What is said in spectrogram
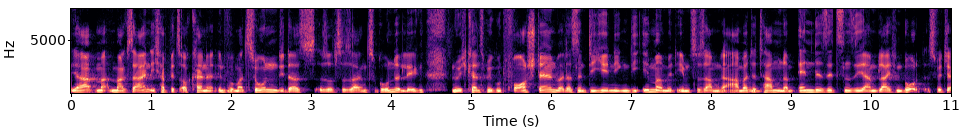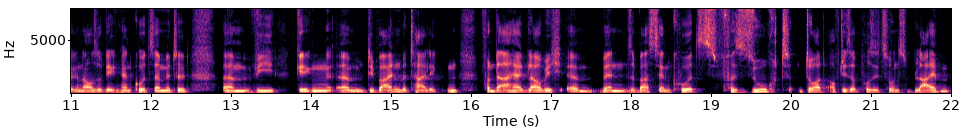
ja mag sein. Ich habe jetzt auch keine Informationen, die das sozusagen zugrunde legen. Nur ich kann es mir gut vorstellen vorstellen, weil das sind diejenigen, die immer mit ihm zusammengearbeitet mhm. haben und am Ende sitzen sie ja im gleichen Boot. Es wird ja genauso gegen Herrn Kurz ermittelt ähm, wie gegen ähm, die beiden Beteiligten. Von daher glaube ich, ähm, wenn Sebastian Kurz versucht, dort auf dieser Position zu bleiben,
